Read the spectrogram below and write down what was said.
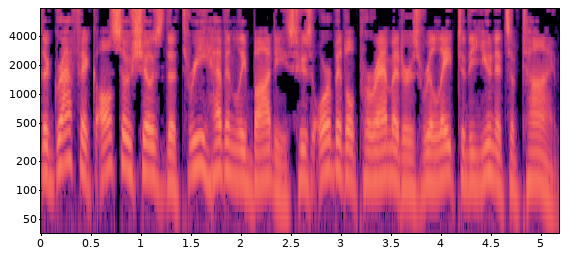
The graphic also shows the three heavenly bodies whose orbital parameters relate to the units of time.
